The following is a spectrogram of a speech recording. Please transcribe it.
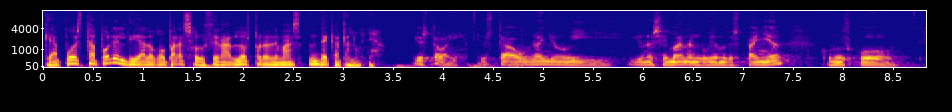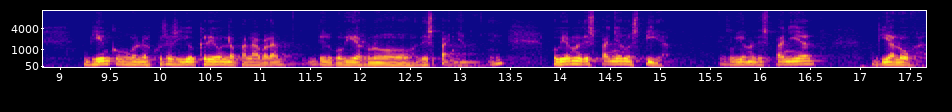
que apuesta por el diálogo para solucionar los problemas de Cataluña. Yo estaba ahí, yo he estado un año y, y una semana en el gobierno de España, conozco bien cómo van las cosas y yo creo en la palabra del gobierno de España. ¿eh? El gobierno de España no espía, el gobierno de España dialoga.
